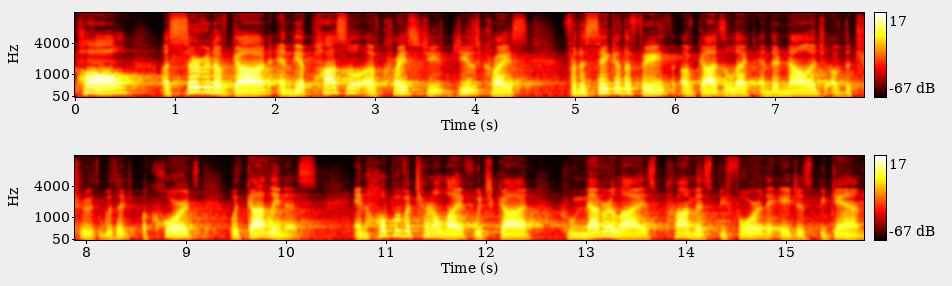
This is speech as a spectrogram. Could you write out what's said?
Paul, a servant of God and the apostle of Christ Jesus Christ, for the sake of the faith of God's elect and their knowledge of the truth, with accords with godliness, and hope of eternal life, which God, who never lies, promised before the ages began.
